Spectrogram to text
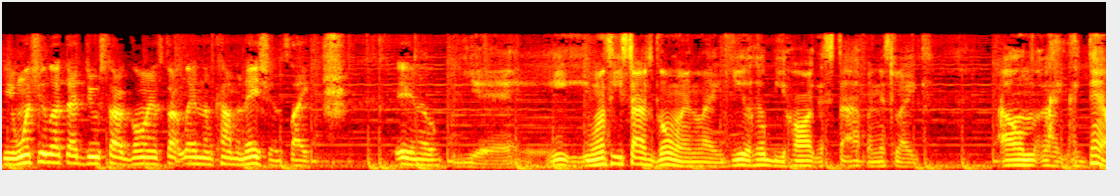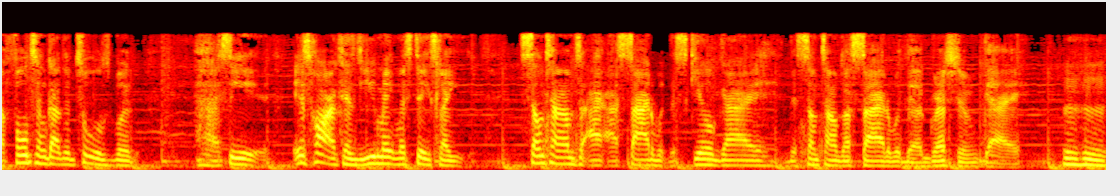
you once you let that dude start going, start letting them combinations, like you know, Yeah, he, once he starts going, like he'll he'll be hard to stop, and it's like I don't like like damn Fulton got the tools, but uh, see it's hard because you make mistakes. Like sometimes I, I side with the skill guy, then sometimes I side with the aggressive guy, mm-hmm.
